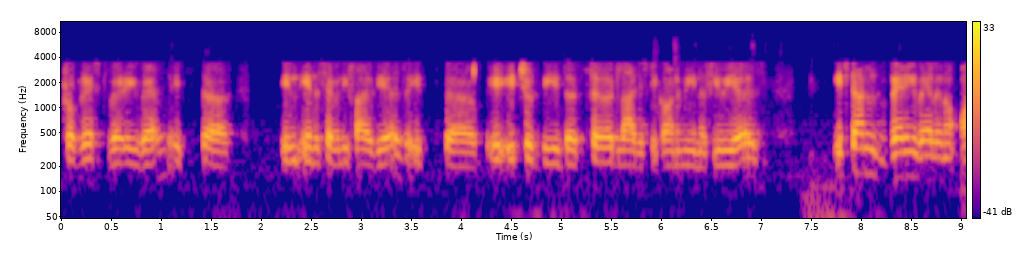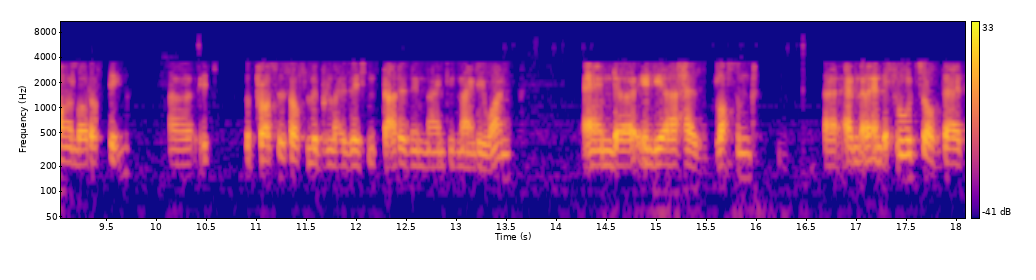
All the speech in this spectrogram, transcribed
progressed very well. It's uh, in in the 75 years. Uh, it, it should be the third largest economy in a few years. It's done very well in, on a lot of things. Uh, it's the process of liberalization started in 1991, and India has blossomed, and and the fruits of that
